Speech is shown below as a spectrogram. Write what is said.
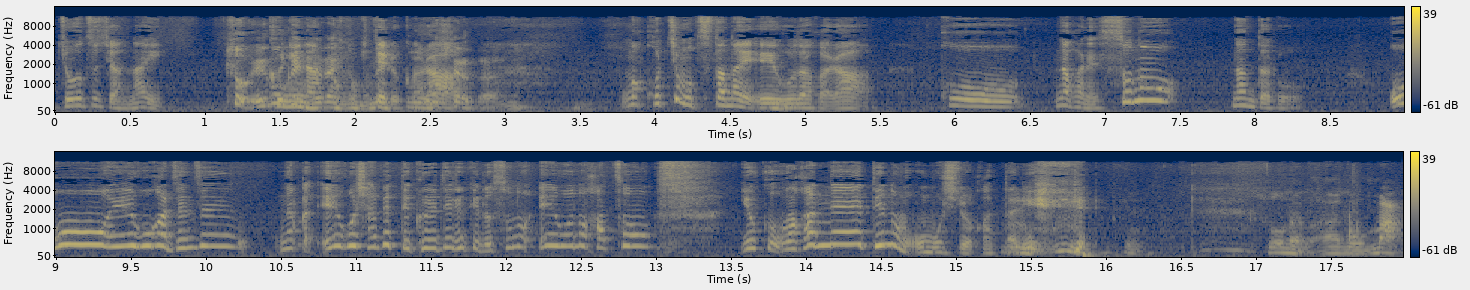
上手じゃない国なんかも来てるから。まあ、こっちも拙い英語だから、こうなんかねそのなんだろうおお英語が全然なんか英語喋ってくれてるけどその英語の発音よくわかんねえっていうのも面白かったり、そうなの。あのまあ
